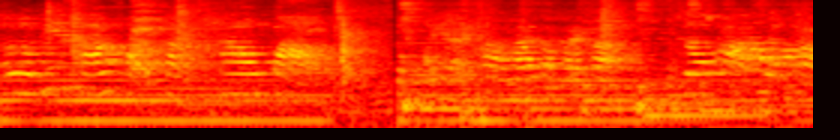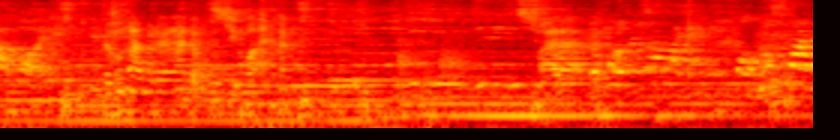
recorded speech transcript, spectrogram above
เออพี่คะขอสั่งข้าวเปล่าขยายค่ะร้านต่อไปค่ะเชิญค่ะเชิญค่ะบอยเดี๋ยวเพิ่งอ่านไปเลยนะเดี๋ยวผมกินไวน์กันไปแล้วผมทุกวัน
